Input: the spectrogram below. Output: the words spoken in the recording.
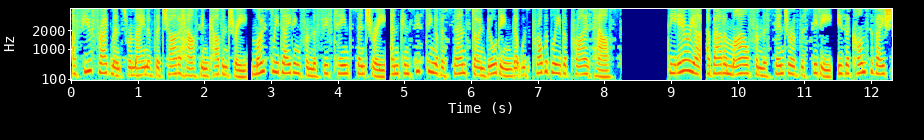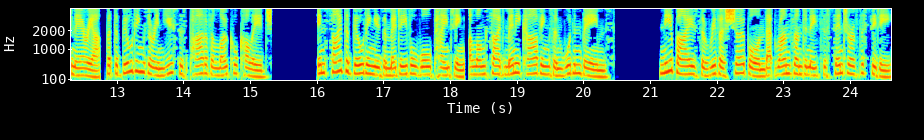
A few fragments remain of the Charterhouse in Coventry, mostly dating from the 15th century, and consisting of a sandstone building that was probably the prize house. The area, about a mile from the center of the city, is a conservation area, but the buildings are in use as part of a local college. Inside the building is a medieval wall painting, alongside many carvings and wooden beams. Nearby is the river Sherbourne that runs underneath the center of the city.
